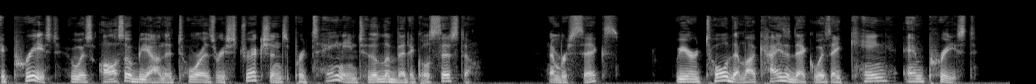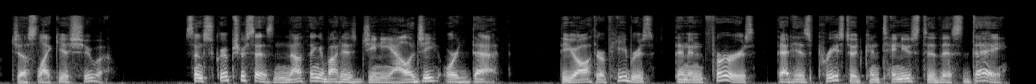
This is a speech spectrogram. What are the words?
a priest who is also beyond the Torah's restrictions pertaining to the Levitical system. Number six, we are told that Melchizedek was a king and priest, just like Yeshua. Since Scripture says nothing about his genealogy or death, the author of Hebrews then infers that his priesthood continues to this day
